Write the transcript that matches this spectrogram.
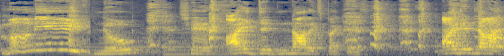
Mommy! No chance. I did not expect this. I did not.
